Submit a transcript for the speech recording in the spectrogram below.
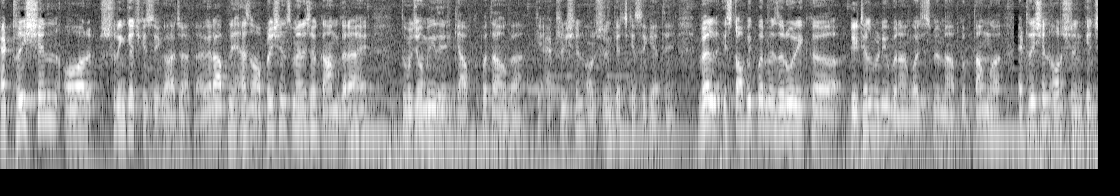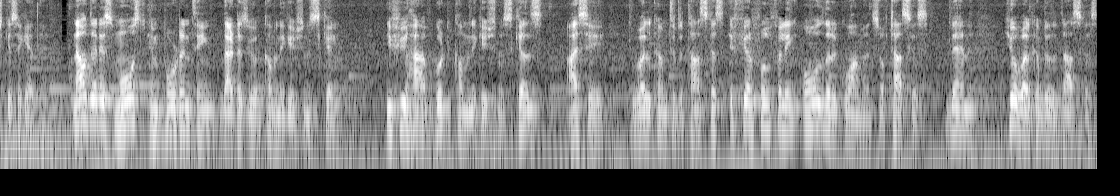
एट्रिशन और श्रिंकेज किसे कहा जाता है। अगर आपने एज ऑपरेशन मैनेजर काम करा है तो मुझे उम्मीद है कि आपको पता होगा कि एट्रिशन और श्रिंकेज किसे कहते हैं। वेल well, इस टॉपिक पर मैं ज़रूर एक डिटेल वीडियो बनाऊँगा जिसमें मैं आपको बताऊँगा एट्रिशन और श्रिंकेज किसे कहते हैं। Now there is most important thing that is your communication skill if you have good communication skills i say welcome to the taskers. If you're fulfilling all the requirements of taskers then you're welcome to the taskers.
